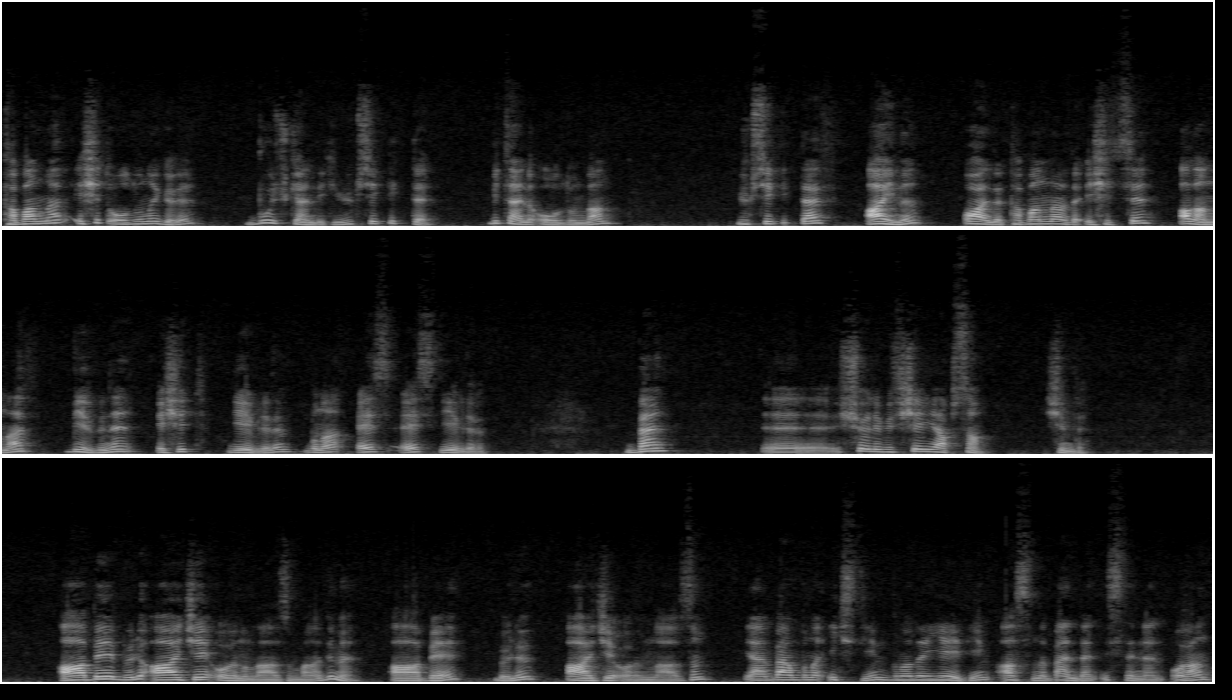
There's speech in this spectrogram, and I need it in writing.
tabanlar eşit olduğuna göre bu üçgendeki yükseklik de bir tane olduğundan yükseklikler aynı. O halde tabanlar da eşitse alanlar birbirine eşit diyebilirim. Buna S, S diyebilirim. Ben şöyle bir şey yapsam şimdi. AB bölü AC oranı lazım bana değil mi? AB bölü AC oranı lazım. Yani ben buna x diyeyim, buna da y diyeyim. Aslında benden istenilen oran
